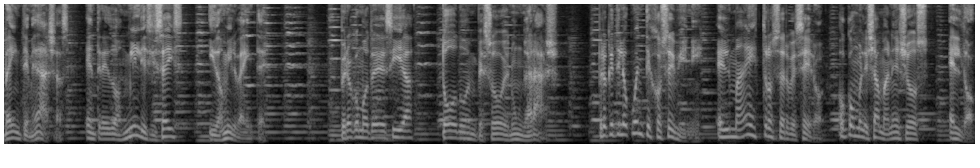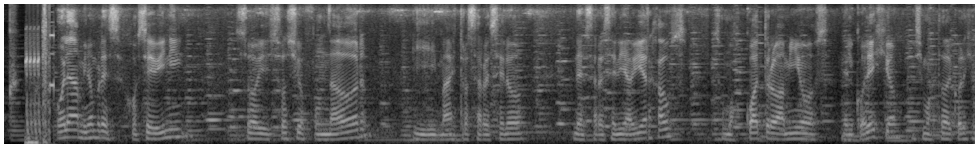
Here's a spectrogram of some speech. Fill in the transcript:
20 medallas entre 2016 y 2020. Pero como te decía, todo empezó en un garage pero que te lo cuente José Vini, el maestro cervecero, o como le llaman ellos, el doc. Hola, mi nombre es José Vini, soy socio fundador y maestro cervecero de Cervecería Beer House. Somos cuatro amigos del colegio, hicimos todo el colegio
